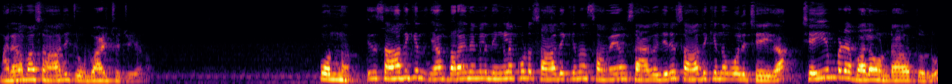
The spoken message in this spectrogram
മലയാള മാസം ആദ്യ ചൊവ്വാഴ്ച ചെയ്യണം. ഒന്ന് ഇത് സാധിക്കുന്ന ഞാൻ പറയുന്നെങ്കിൽ നിങ്ങളെക്കൊണ്ട് സാധിക്കുന്ന സമയം സാഹചര്യം സാധിക്കുന്ന പോലെ ചെയ്യുക. ചെയ്യുമ്പോഴേ ബലം ഉണ്ടാകത്തുള്ളൂ.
